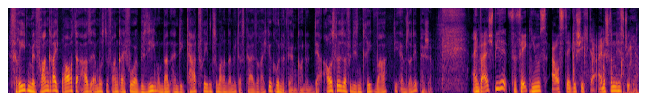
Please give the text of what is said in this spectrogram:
Frieden mit Frankreich brauchte. Also er musste Frankreich vorher besiegen, um dann einen Diktatfrieden zu machen, damit das Kaiserreich gegründet werden konnte. Der Auslöser für diesen Krieg war die Emser Depesche. Ein Beispiel für Fake News aus der Geschichte. Eine Stunde History hier.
